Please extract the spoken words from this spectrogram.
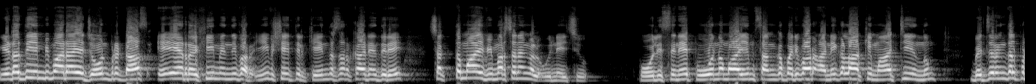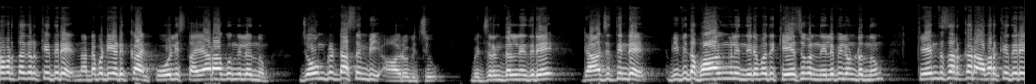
ഇടത് എം പിമാരായ ജോൺ ബ്രിട്ടാസ് എ എ റഹീം എന്നിവർ ഈ വിഷയത്തിൽ കേന്ദ്ര സർക്കാരിനെതിരെ ശക്തമായ വിമർശനങ്ങൾ ഉന്നയിച്ചു. പോലീസിനെ പൂർണമായും സംഘപരിവാർ അണികളാക്കി മാറ്റിയെന്നും ബജ്രംഗ് ദൾ പ്രവർത്തകർക്കെതിരെ നടപടിയെടുക്കാൻ പോലീസ് തയ്യാറാകുന്നില്ലെന്നും ജോൺ ബ്രിട്ടാസ് എം പി ആരോപിച്ചു. ദളിനെതിരെ രാജ്യത്തിന്റെ വിവിധ ഭാഗങ്ങളിൽ നിരവധി കേസുകൾ നിലവിലുണ്ടെന്നും കേന്ദ്ര സർക്കാർ അവർക്കെതിരെ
